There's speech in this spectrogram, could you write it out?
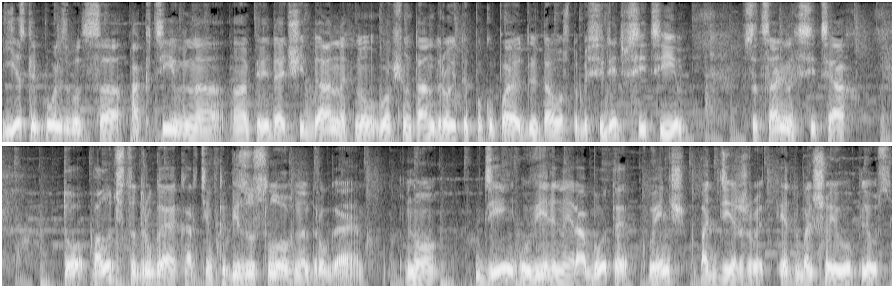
Если пользоваться активно а, передачей данных, ну, в общем-то, Android и покупают для того, чтобы сидеть в сети, в социальных сетях, то получится другая картинка, безусловно другая. Но день уверенной работы Quench поддерживает. Это большой его плюс.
